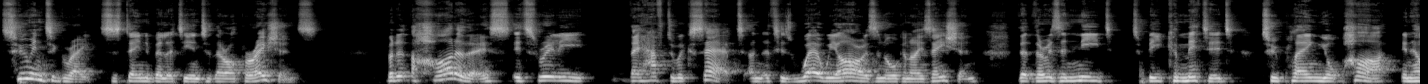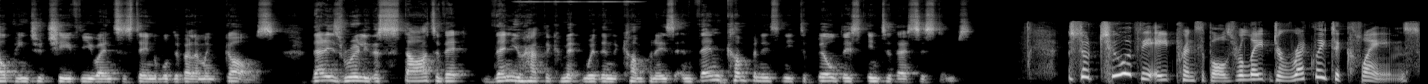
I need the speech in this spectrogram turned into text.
to integrate sustainability into their operations. But at the heart of this, it's really they have to accept, and it is where we are as an organization, that there is a need to be committed to playing your part in helping to achieve the UN Sustainable Development Goals. That is really the start of it. Then you have the commitment within the companies, and then companies need to build this into their systems. So, two of the eight principles relate directly to claims.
